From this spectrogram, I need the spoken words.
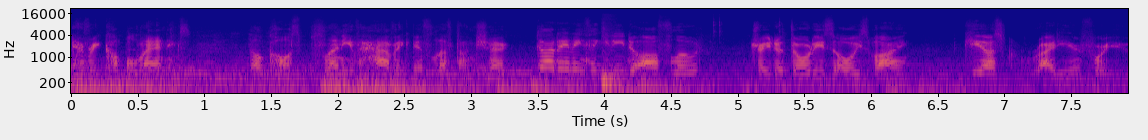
every couple landings. They'll cause plenty of havoc if left unchecked. Got anything you need to offload? Trade authorities always buying. Kiosk right here for you.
